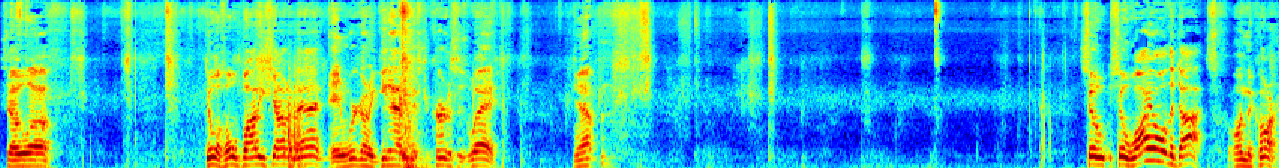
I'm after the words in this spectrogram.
So uh, do a whole body shot of that, and we're gonna get out of Mr. Curtis's way. Yep. So, so why all the dots on the car?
